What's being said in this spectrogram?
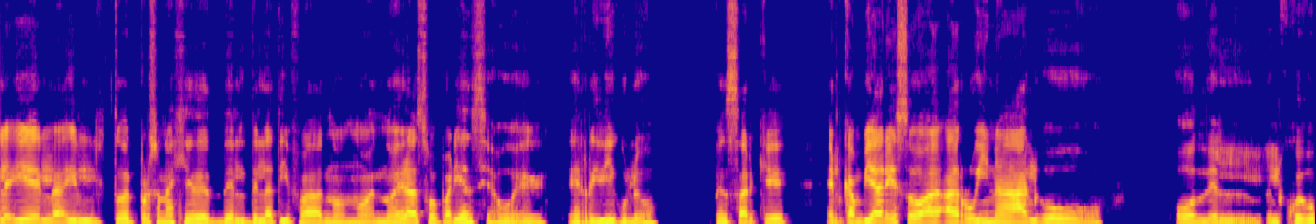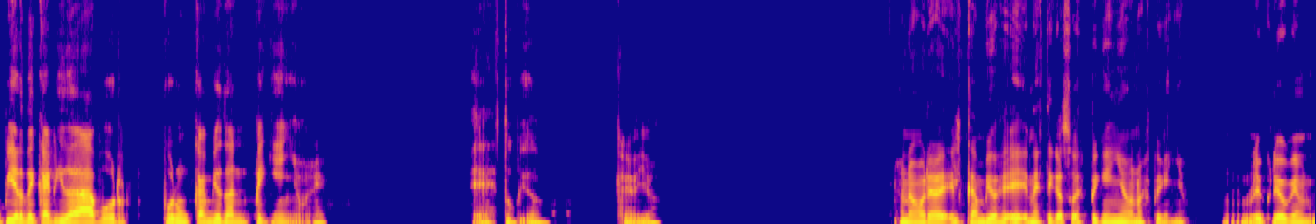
Y, el, todo el personaje de, de- de la Tifa no, no, no era su apariencia, es, es ridículo pensar que el cambiar eso arruina algo o el, el juego pierde calidad por, por un cambio tan pequeño. Es estúpido, creo yo. Bueno, ahora el cambio eh, en este caso es pequeño o no es pequeño. Yo creo que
